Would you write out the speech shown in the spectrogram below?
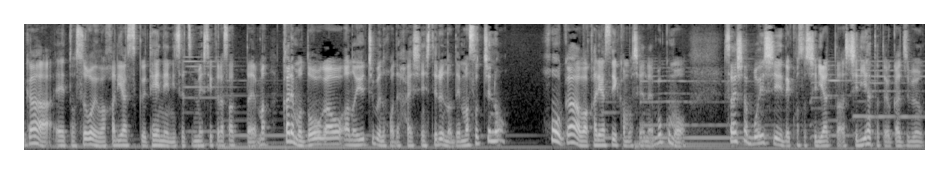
が、えーと、すごい分かりやすく丁寧に説明してくださって、まあ、彼も動画をあの YouTube の方で配信してるので、まあ、そっちの方が分かりやすいかもしれない僕も最初は Voicy でこそ知り合った知り合ったというか自分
